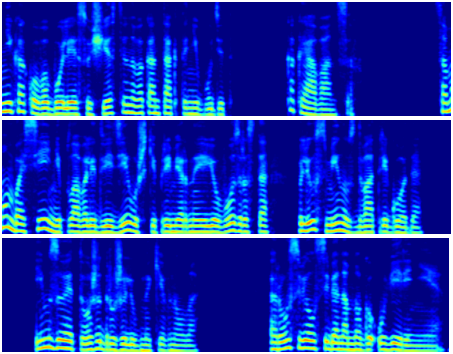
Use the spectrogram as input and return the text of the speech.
Никакого более существенного контакта не будет, как и авансов. В самом бассейне плавали две девушки примерно ее возраста, плюс-минус 2-3 года. Им Зоя тоже дружелюбно кивнула. Рус вел себя намного увереннее.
